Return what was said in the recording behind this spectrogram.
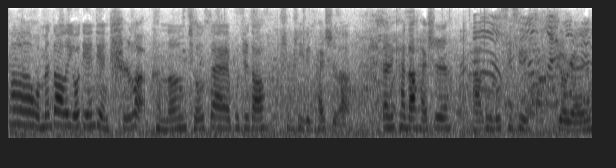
啊，我们到有点点迟了，可能球赛不知道是不是已经开始了，但是看到还是啊，陆陆续续有人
